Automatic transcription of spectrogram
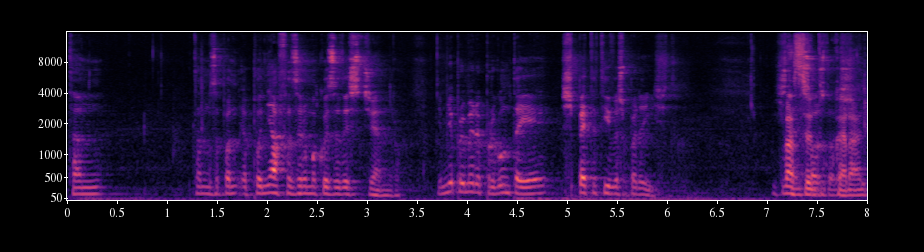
tam- estamos a plan- a planear fazer uma coisa deste género. E a minha primeira pergunta é: expectativas para isto? Isto Vai ser do dois. caralho.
